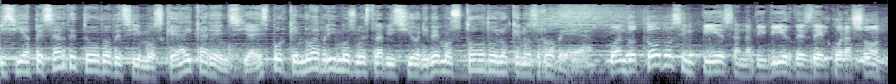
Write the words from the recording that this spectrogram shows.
Y si a pesar de todo decimos que hay carencia, es porque no abrimos nuestra visión y vemos todo lo que nos rodea. Cuando todos empiezan a vivir desde el corazón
